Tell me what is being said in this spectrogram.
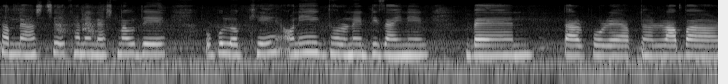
সামনে আসছে এখানে ন্যাশনাল ডে উপলক্ষে অনেক ধরনের ডিজাইনের ব্যান তারপরে আপনার রাবার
